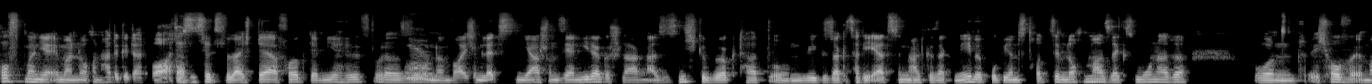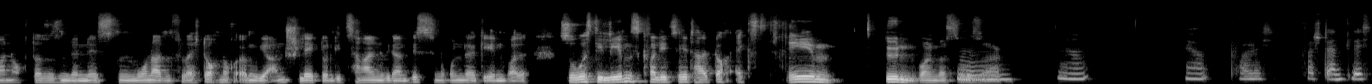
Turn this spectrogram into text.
hofft man ja immer noch und hatte gedacht, oh, das ist jetzt vielleicht der Erfolg, der mir hilft oder so. Ja. Und dann war ich im letzten Jahr schon sehr niedergeschlagen, als es nicht gewirkt hat. Und wie gesagt, jetzt hat die Ärztin halt gesagt, nee, wir probieren es trotzdem noch mal sechs Monate. Und ich hoffe immer noch, dass es in den nächsten Monaten vielleicht doch noch irgendwie anschlägt und die Zahlen wieder ein bisschen runtergehen, weil so ist die Lebensqualität halt doch extrem dünn, wollen wir es so mhm. sagen. Ja, ja, völlig verständlich.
